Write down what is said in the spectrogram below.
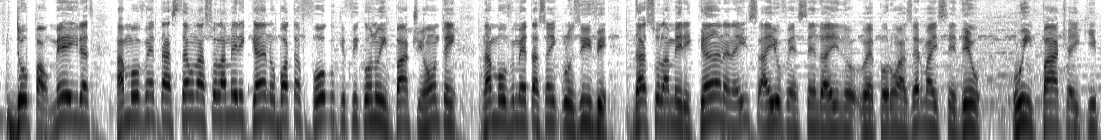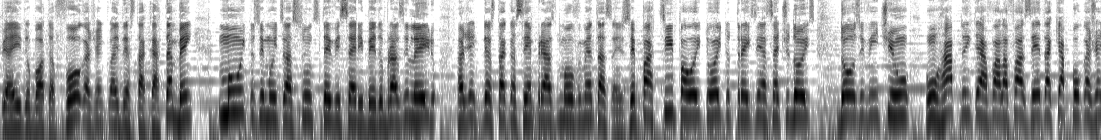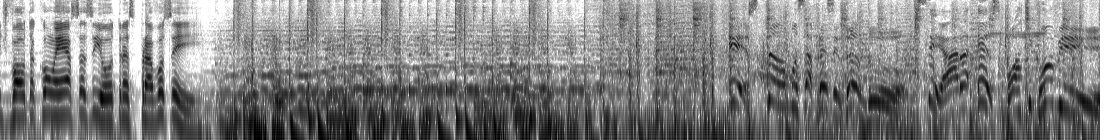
do Palmeiras, a movimentação na Sul-Americana, o Botafogo que ficou no empate ontem na movimentação inclusive da Sul-Americana, né? E saiu vencendo aí no, é, por 1 a 0, mas cedeu o empate à equipe aí do Botafogo. A gente vai destacar também muitos e muitos assuntos. Teve Série B do Brasileiro. A gente destaca sempre as movimentações. Você participa 883672 1221. Um rápido intervalo a fazer. Daqui a pouco a gente volta com essas e outras para você. Estamos apresentando Seara Esporte Clube.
